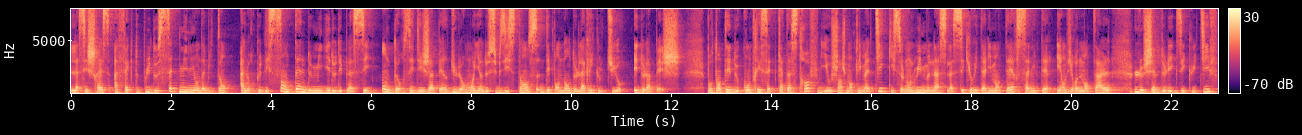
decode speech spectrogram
La sécheresse affecte plus de 7 millions d'habitants alors que des centaines de milliers de déplacés ont d'ores et déjà perdu leurs moyens de subsistance dépendant de l'agriculture et de la pêche. Pour tenter de contrer cette catastrophe liée au changement climatique qui, selon lui, menace la sécurité alimentaire, sanitaire et environnementale, le chef de l'exécutif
